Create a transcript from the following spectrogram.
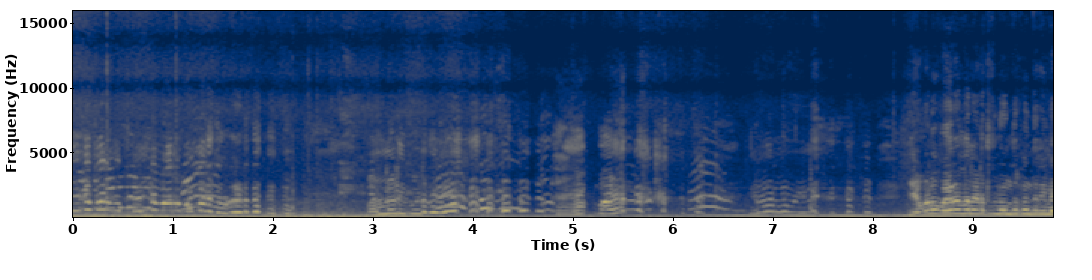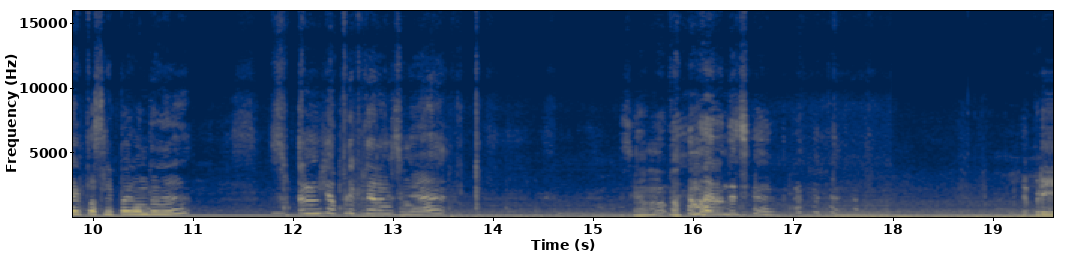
இங்க பாருங்க ஃப்ரெண்ட் மாற மண்ணடி தூக்கிடுது மண்ணடி போடுதுங்க பயந்து. எவ்வளவு உயரமான இடத்துல வந்திருக்கோம் தெரியுமா? இப்ப ஸ்லிப் ஆகி வந்தது. சட்டன்லி அப்படி கீழே இறங்குச்சுங்க செம்ம பயமா இருந்துச்சு. எப்படி?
